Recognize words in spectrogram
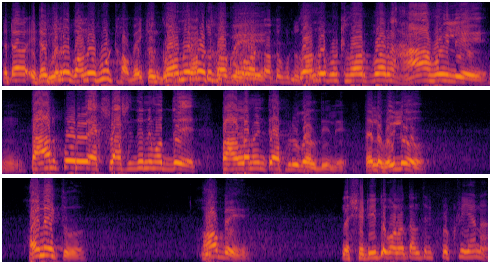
এটা এটার জন্য গণভোট হবে গণভোট হবে। গণভোট হওয়ার পর হা হইলে তারপরে একশো আশি দিনের মধ্যে পার্লামেন্টে অ্যাপ্রুভাল দিলে। তাহলে হইল? হয় নাই তো? হবে। না সেটাই তো গণতান্ত্রিক প্রক্রিয়া না।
